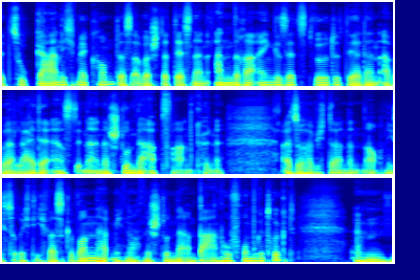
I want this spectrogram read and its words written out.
der Zug gar nicht mehr kommt, dass aber stattdessen ein anderer eingesetzt würde, der dann aber leider erst in einer Stunde abfahren könne. Also habe ich da dann auch nicht so richtig was gewonnen, habe mich noch eine Stunde am Bahnhof rumgedrückt. Ähm,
